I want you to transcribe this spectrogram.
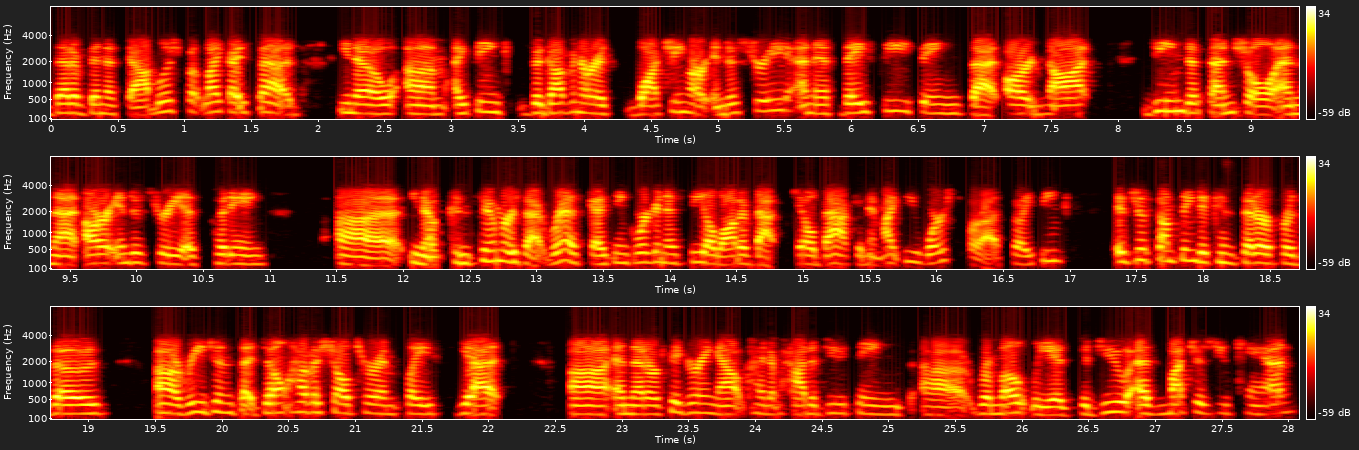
that have been established, but like I said, you know, um, I think the governor is watching our industry, and if they see things that are not deemed essential and that our industry is putting, uh, you know, consumers at risk, I think we're going to see a lot of that scale back, and it might be worse for us. So I think it's just something to consider for those uh, regions that don't have a shelter in place yet. Uh, and that are figuring out kind of how to do things uh, remotely is to do as much as you can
